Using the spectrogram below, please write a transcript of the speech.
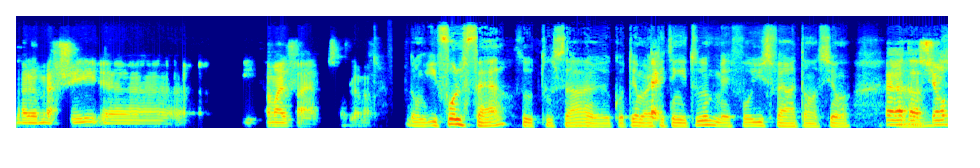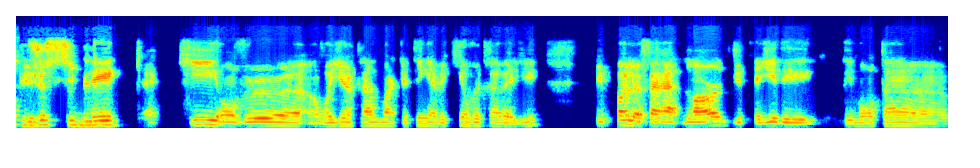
dans le marché euh, et comment le faire, tout simplement. Donc, il faut le faire, tout, tout ça, euh, côté marketing et tout, mais il faut juste faire attention. Faire attention, puis juste cibler à qui on veut euh, envoyer un plan de marketing, avec qui on veut travailler, puis pas le faire à large et payer des, des montants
